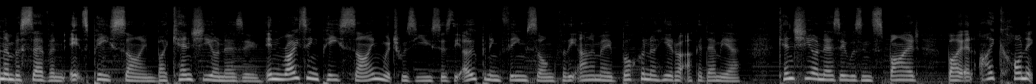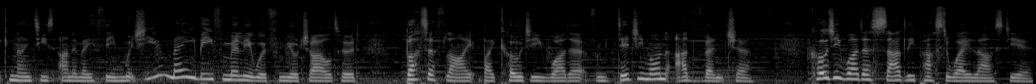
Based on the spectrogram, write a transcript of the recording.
number 7, it's Peace Sign by Kenshi Yonezu. In writing Peace Sign, which was used as the opening theme song for the anime Boku no Hero Academia, Kenshi Yonezu was inspired by an iconic 90s anime theme which you may be familiar with from your childhood Butterfly by Koji Wada from Digimon Adventure. Koji Wada sadly passed away last year,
